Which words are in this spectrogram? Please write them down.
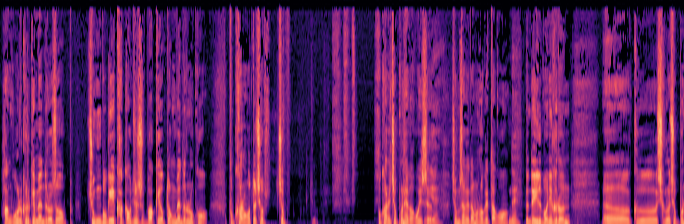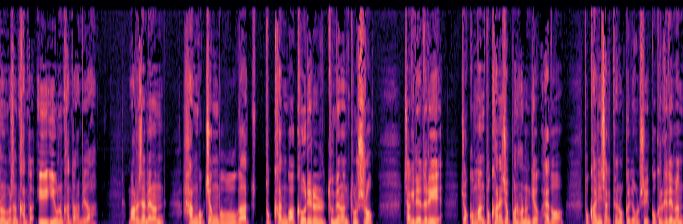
한국을 그렇게 만들어서 중국이 가까워질 수밖에 없도록 만들어 놓고 북한하고 또 접, 접, 북한에 접근해 가고 있어요. 예. 정상회담을 하겠다고. 네. 근데 일본이 그런 어, 그 식으로 접근하는 것은 간단, 이 이유는 간단합니다. 말하자면은 한국 정부가 북한과 거리를 두면은 둘수록 자기네들이 조금만 북한에 접근하는 겨, 해도 북한이 자기 편으로 끌려올 수 있고 그렇게 되면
